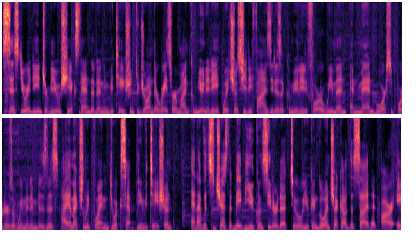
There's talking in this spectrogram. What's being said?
since during the interview she extended an invitation to join the Razher Mind community, which as she defines it is a community for women and men who are supporters of women in business, I am actually planning to accept the invitation. And I would suggest that maybe you consider that too. You can go and check out the site at razher.com.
